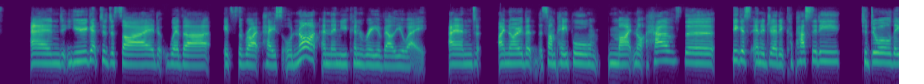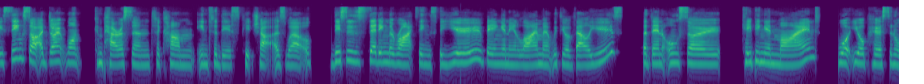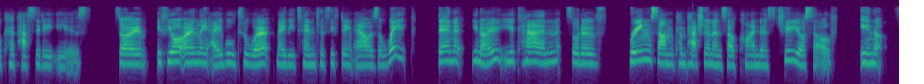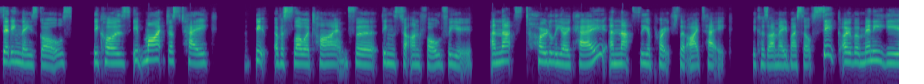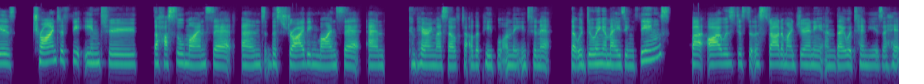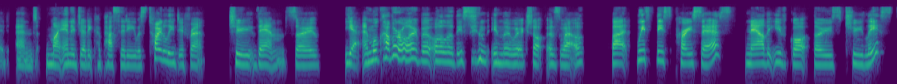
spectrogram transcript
and you get to decide whether it's the right pace or not. And then you can reevaluate. And I know that some people might not have the biggest energetic capacity to do all these things. So I don't want comparison to come into this picture as well. This is setting the right things for you, being in alignment with your values, but then also keeping in mind what your personal capacity is. So if you're only able to work maybe 10 to 15 hours a week, then, you know, you can sort of bring some compassion and self kindness to yourself in setting these goals because it might just take a bit of a slower time for things to unfold for you. And that's totally okay. And that's the approach that I take because I made myself sick over many years trying to fit into the hustle mindset and the striving mindset and comparing myself to other people on the internet that were doing amazing things but I was just at the start of my journey and they were 10 years ahead. And my energetic capacity was totally different to them. So, yeah, and we'll cover all over all of this in, in the workshop as well. But with this process, now that you've got those two lists,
